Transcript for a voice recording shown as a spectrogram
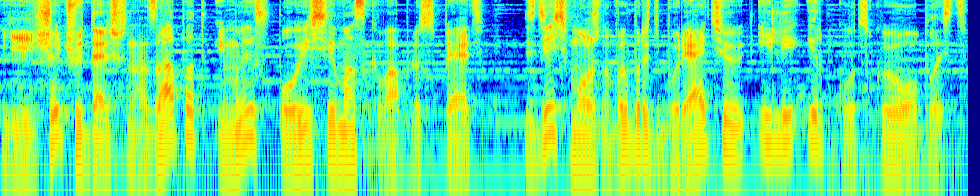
Еще чуть дальше на запад, и мы в поясе Москва плюс 5. Здесь можно выбрать Бурятию или Иркутскую область.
